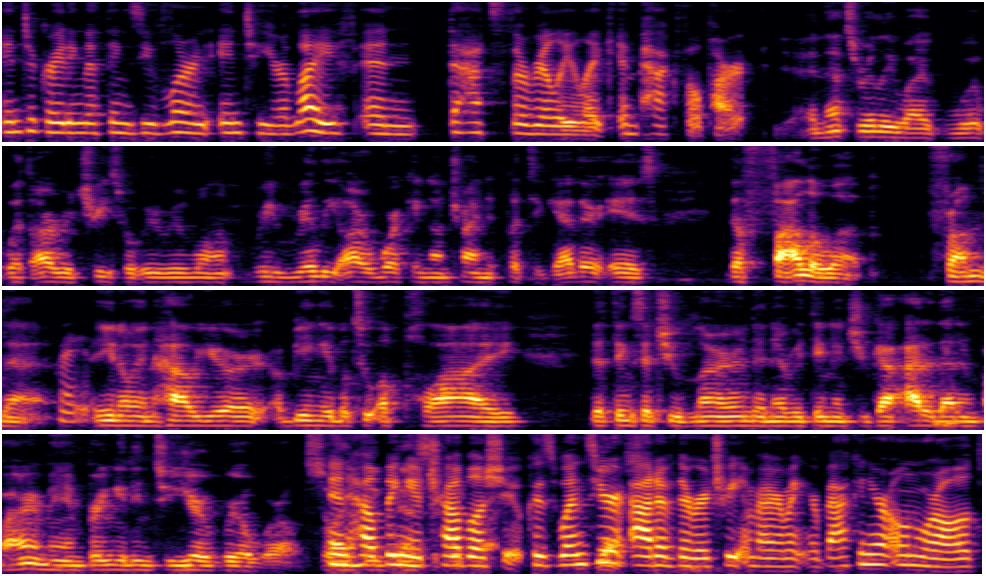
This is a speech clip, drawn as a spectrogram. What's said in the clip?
integrating the things you've learned into your life and that's the really like impactful part. Yeah, and that's really why with our retreats what we really want we really are working on trying to put together is the follow-up from that right. you know and how you're being able to apply the things that you learned and everything that you got out of that environment and bring it into your real world. So and helping you troubleshoot because once you're yes. out of the retreat environment, you're back in your own world.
